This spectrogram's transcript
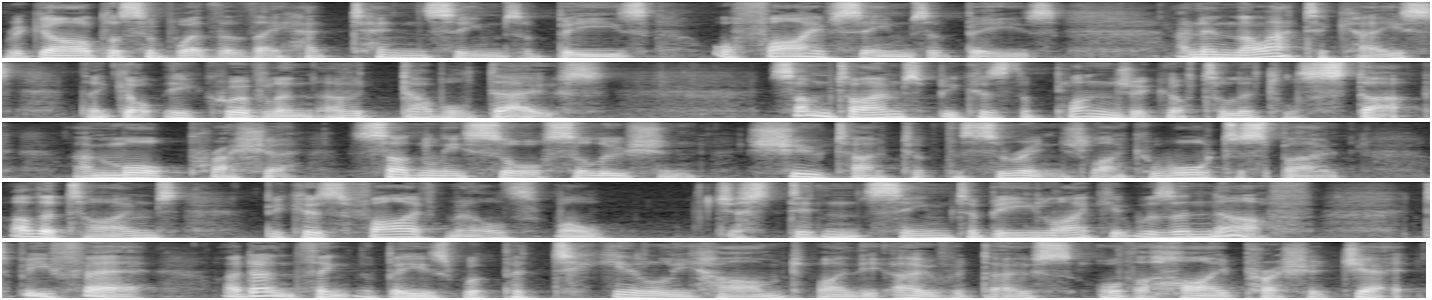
regardless of whether they had 10 seams of bees or 5 seams of bees, and in the latter case, they got the equivalent of a double dose. Sometimes because the plunger got a little stuck, and more pressure suddenly saw solution shoot out of the syringe like a water spout. Other times, because 5 mils, well, just didn't seem to be like it was enough. To be fair, I don't think the bees were particularly harmed by the overdose or the high pressure jet,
